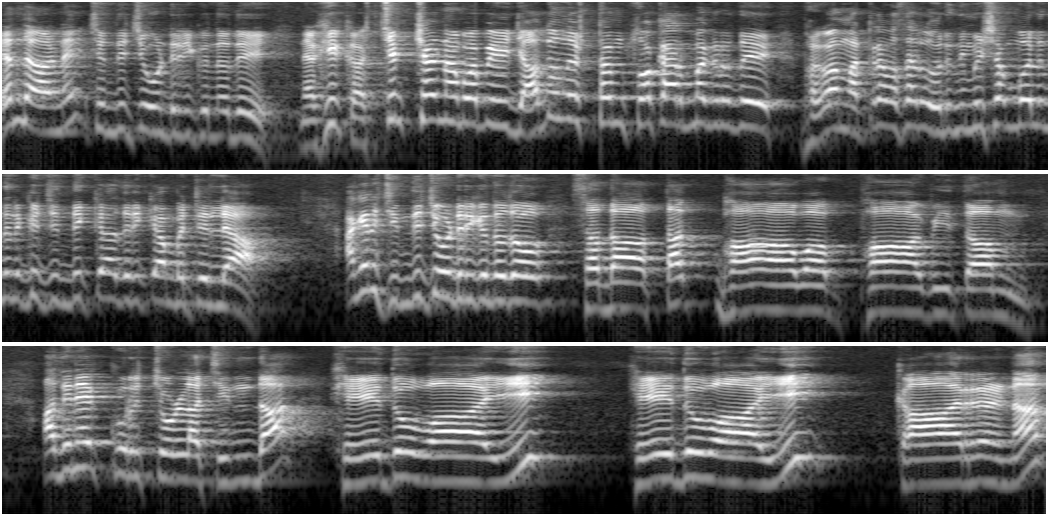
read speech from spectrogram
എന്താണ് ചിന്തിച്ചുകൊണ്ടിരിക്കുന്നത്? നഹി കശിക്ഷണപി ജാതുനിഷ്ഠം സ്വകർമ്മകൃത്. ഭഗവാൻ മറ്റൊരവസരം ഒരു നിമിഷം പോലും നിനക്ക് ചിന്തിക്കാതിരിക്കാൻ പറ്റില്ല. അങ്ങനെ ചിന്തിച്ചുകൊണ്ടിരിക്കുന്നതോ? സദാ തദ്ഭാവഭാവിതം. അതിനെക്കുറിച്ചുള്ള ചിന്ത ഹേതുവായി ഹേതുവായി കാരണം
